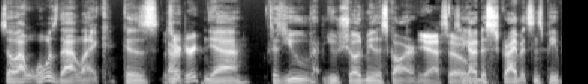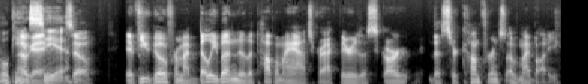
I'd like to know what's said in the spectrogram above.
So, uh, what was that like? Because The surgery. yeah, because you you showed me the scar. Yeah. So, So, you got to describe it since people can't okay. see it. So if you go from my belly button to the top of my ass crack, there is a scar the circumference of my body.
